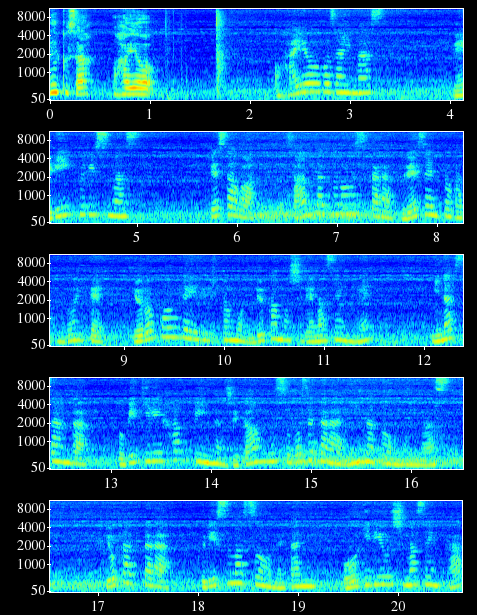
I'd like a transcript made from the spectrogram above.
レクサ、おはよおはようございます。メリークリスマス。今朝はサンタクロースからプレゼントが届いて喜んでいる人もいるかもしれませんね。皆さんがとびきりハッピーな時間を過ごせたらいいなと思います。よかったらクリスマスをネタに大喜利をしませんか？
